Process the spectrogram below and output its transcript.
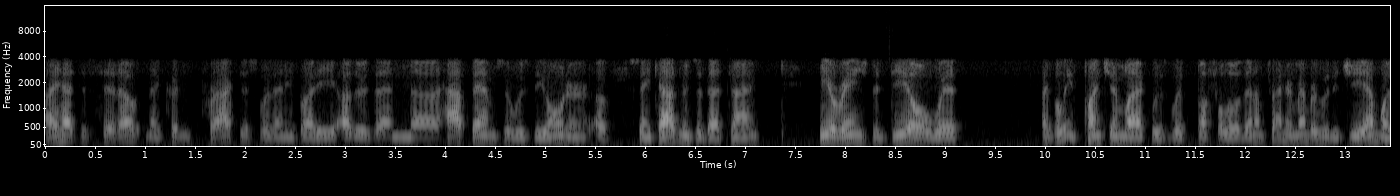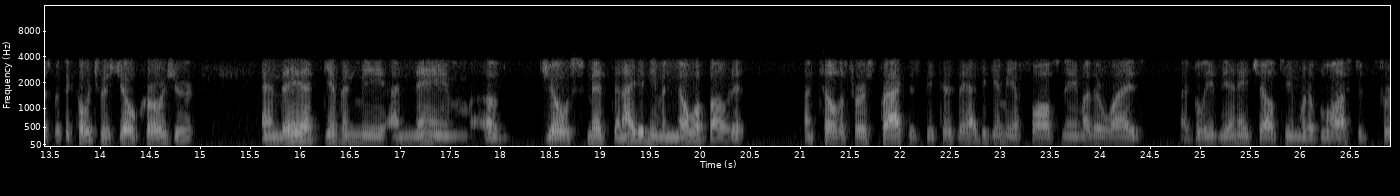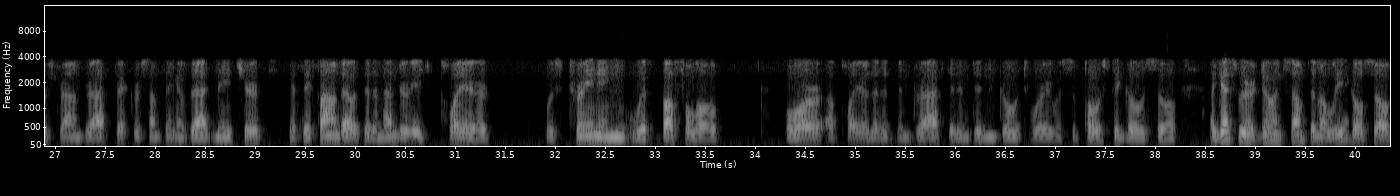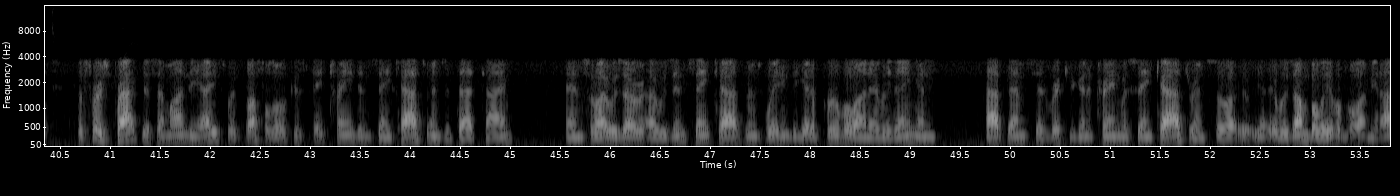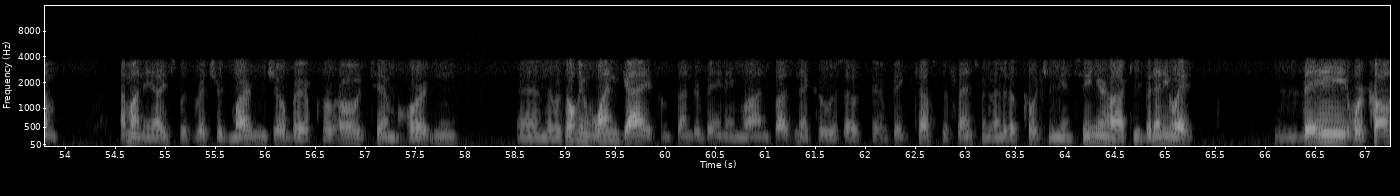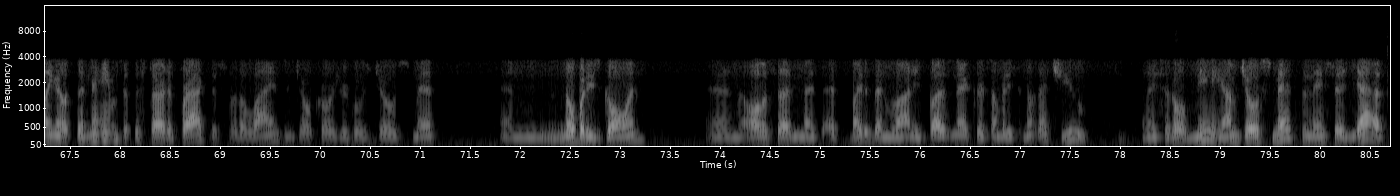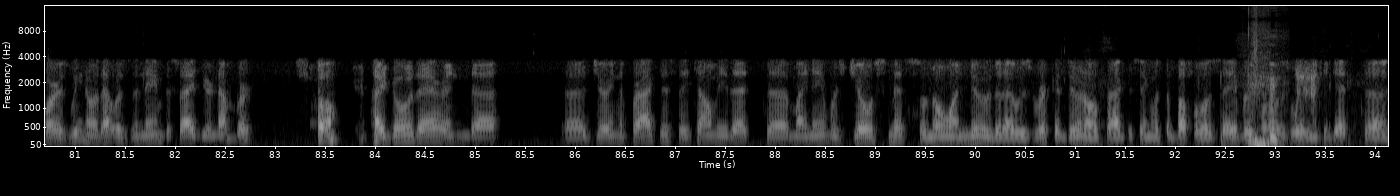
I had to sit out, and I couldn't practice with anybody other than uh, Hap Emms, who was the owner of St. Catharines at that time. He arranged a deal with I believe Punch Imlach was with Buffalo then. I'm trying to remember who the GM was, but the coach was Joe Crozier and they had given me a name of Joe Smith, and I didn't even know about it until the first practice because they had to give me a false name. Otherwise, I believe the NHL team would have lost a first round draft pick or something of that nature if they found out that an underage player was training with Buffalo or a player that had been drafted and didn't go to where he was supposed to go. So I guess we were doing something illegal. So the first practice, I'm on the ice with Buffalo because they trained in St. Catharines at that time. And so I was I was in St. Catharines waiting to get approval on everything, and Hap Emms said, "Rick, you're going to train with St. Catharines." So it, it was unbelievable. I mean, I'm I'm on the ice with Richard Martin, Gilbert Perreault, Tim Horton, and there was only one guy from Thunder Bay named Ron Busniuk who was out there, a big tough defenseman who ended up coaching me in senior hockey. But anyway, they were calling out the names at the start of practice for the lines, and Joe Crozier goes Joe Smith, and nobody's going. And all of a sudden, it, it might have been Ronnie Busniuk or somebody said, "No, that's you." And I said, "Oh, me? I'm Joe Smith." And they said, "Yeah, as far as we know, that was the name beside your number." So I go there, and uh, uh, during the practice, they tell me that uh, my name was Joe Smith, so no one knew that I was Rick Adduono practicing with the Buffalo Sabres while I was waiting to get uh,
